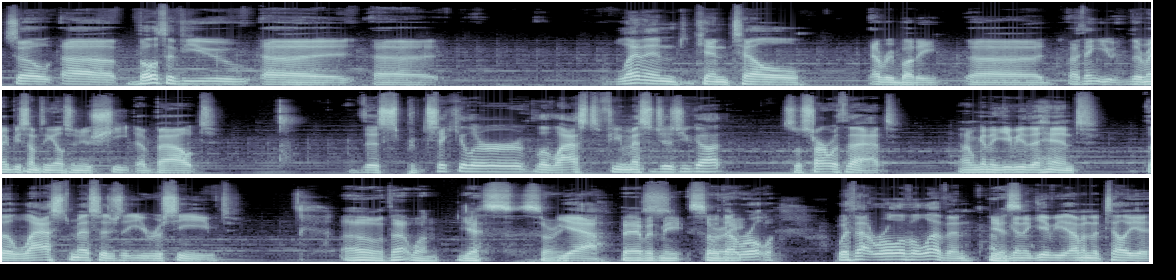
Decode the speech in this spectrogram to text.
So uh, both of you, uh, uh, Lennon can tell everybody. Uh, I think you, there may be something else on your sheet about this particular, the last few messages you got. So start with that. I'm going to give you the hint. The last message that you received. Oh, that one. Yes. Sorry. Yeah. Bear with me. So Sorry. with that roll, with that roll of 11, Yes. I'm going to give you, I'm going to tell you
